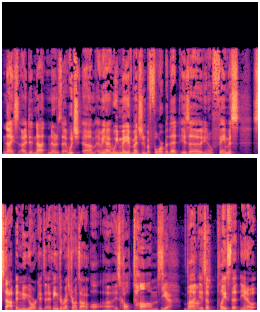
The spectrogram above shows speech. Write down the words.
Nice. I did not notice that. Which, um, I mean, I, we may have mentioned before, but that is a you know famous stop in New York. It's, I think the restaurant's uh, is called Tom's. Yeah, but Tom's. it's a place that you know.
